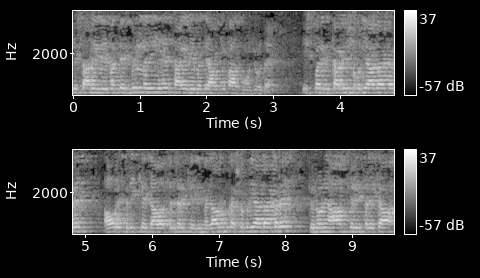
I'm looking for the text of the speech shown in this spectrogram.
یہ ساری نعمتیں مل رہی ہیں، ساری نعمتیں آپ کے پاس موجود ہیں۔ اس پر ان کا بھی شکریہ ادا کریں اور اس طریقے دعوت سینٹر کے ذمہ داروں کا شکریہ ادا کریں کہ انہوں نے آپ کے لیے اس طرح کا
